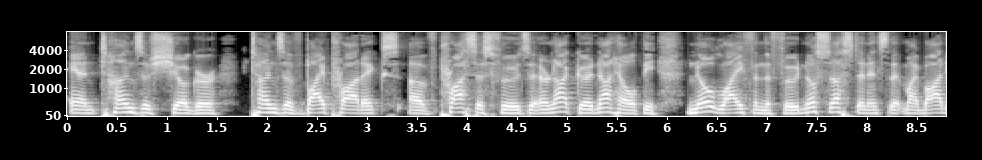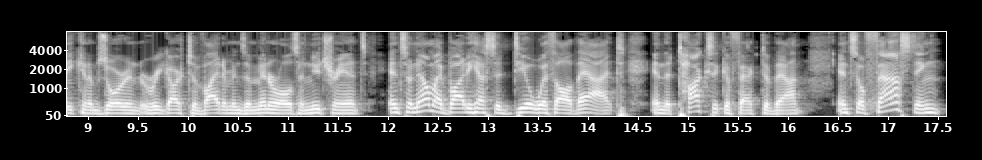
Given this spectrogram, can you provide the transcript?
and tons of sugar tons of byproducts of processed foods that are not good, not healthy, no life in the food, no sustenance that my body can absorb in regard to vitamins and minerals and nutrients. And so now my body has to deal with all that and the toxic effect of that. And so fasting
